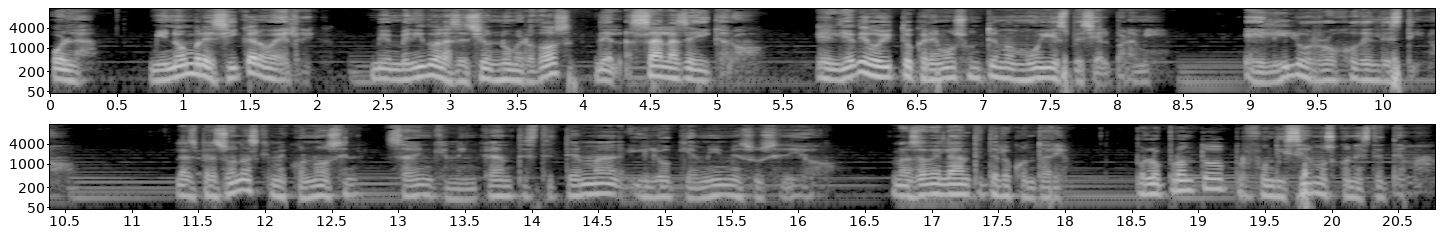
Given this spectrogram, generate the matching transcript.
Hola, mi nombre es Ícaro Elric. Bienvenido a la sesión número 2 de las salas de Ícaro. El día de hoy tocaremos un tema muy especial para mí, el hilo rojo del destino. Las personas que me conocen saben que me encanta este tema y lo que a mí me sucedió. Más adelante te lo contaré. Por lo pronto profundicemos con este tema.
